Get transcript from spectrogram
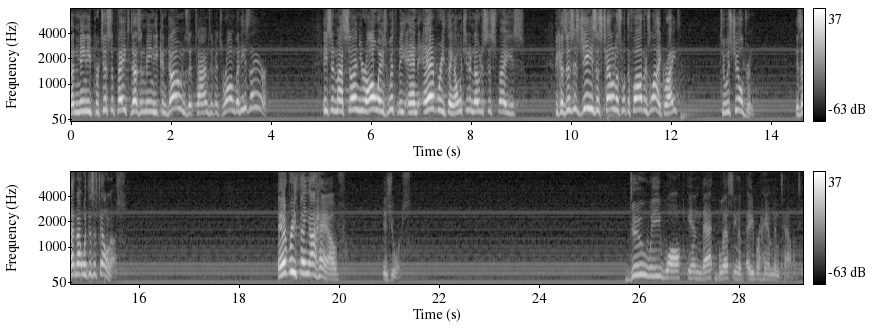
Doesn't mean he participates, doesn't mean he condones at times if it's wrong, but he's there. He said, My son, you're always with me, and everything. I want you to notice this phase because this is Jesus telling us what the Father's like, right? to his children. Is that not what this is telling us? Everything I have is yours. Do we walk in that blessing of Abraham mentality?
